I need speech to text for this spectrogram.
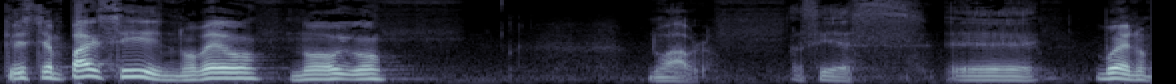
Cristian Pais, sí, no veo, no oigo, no hablo. Así es. Eh, bueno,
